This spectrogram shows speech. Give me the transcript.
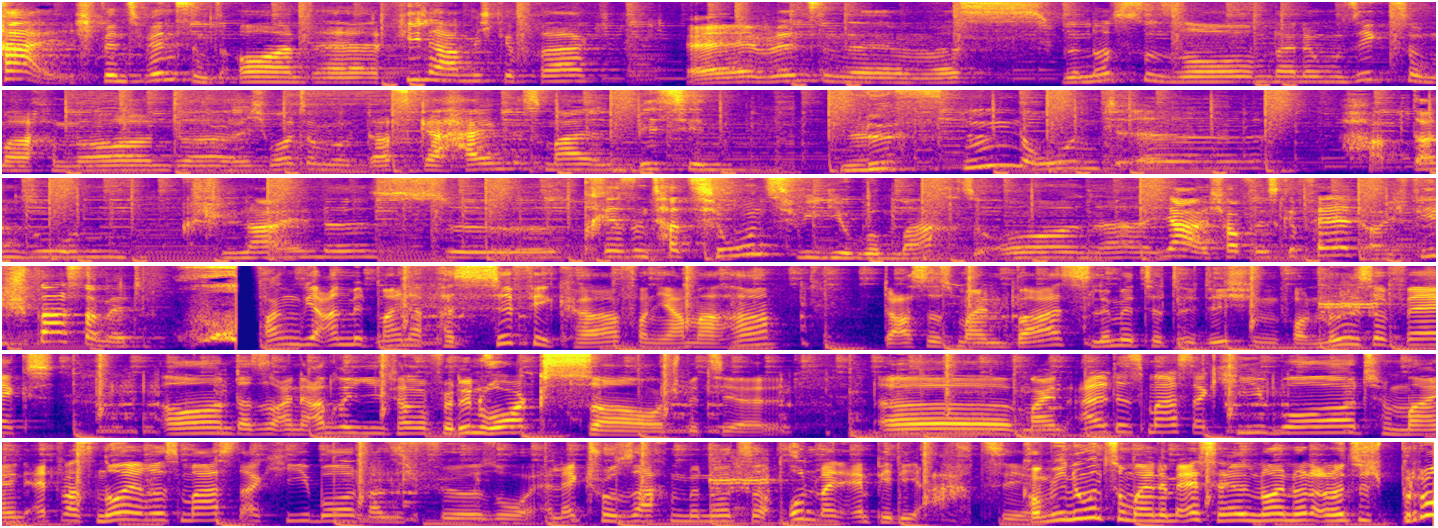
Hi, ich bin's Vincent und äh, viele haben mich gefragt, hey Vincent, äh, was benutzt du so, um deine Musik zu machen? Und äh, ich wollte das Geheimnis mal ein bisschen lüften und äh, hab dann so ein kleines äh, Präsentationsvideo gemacht und äh, ja, ich hoffe, es gefällt euch. Viel Spaß damit! Fangen wir an mit meiner Pacifica von Yamaha. Das ist mein Bass Limited Edition von FX. Und das ist eine andere Gitarre für den Rock Sound speziell. Äh, mein altes Master Keyboard, mein etwas neueres Master Keyboard, was ich für so Elektro-Sachen benutze und mein MPD 18. Kommen wir nun zu meinem SL 990 Pro.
